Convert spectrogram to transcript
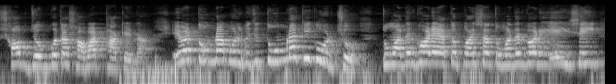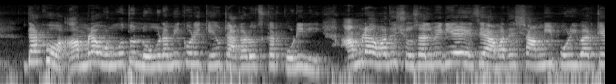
সব যোগ্যতা সবার থাকে না। এবার তোমরা বলবে যে, তোমরা কি করছ? তোমাদের ঘরে এত পয়সা, তোমাদের ঘরে এই সেই। দেখো, আমরা ওর মতো নোংরামি করে কেউ টাকা রোজগার করিনি। আমরা আমাদের সোশ্যাল মিডিয়ায় এসে আমাদের স্বামী পরিবারকে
